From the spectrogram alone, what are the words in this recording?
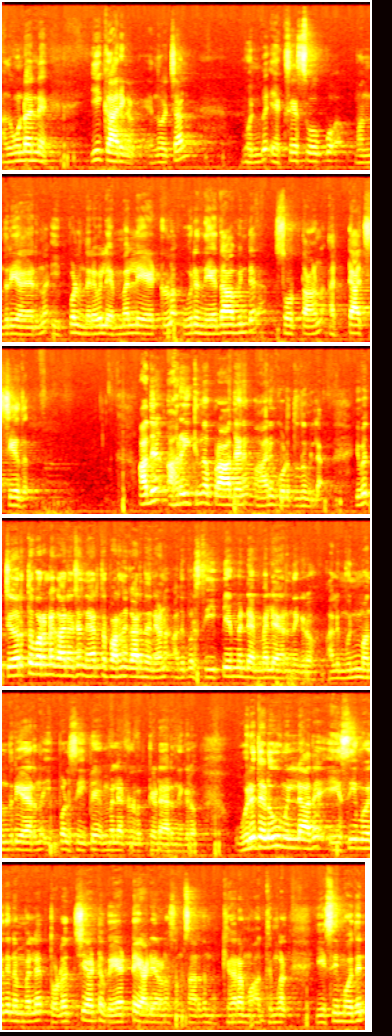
അതുകൊണ്ട് തന്നെ ഈ കാര്യങ്ങൾ എന്ന് വെച്ചാൽ മുൻപ് എക്സൈസ് വകുപ്പ് മന്ത്രിയായിരുന്ന ഇപ്പോൾ നിലവിൽ എം എൽ എ ആയിട്ടുള്ള ഒരു നേതാവിന്റെ സ്വത്താണ് അറ്റാച്ച് ചെയ്ത് അതിന് അറിയിക്കുന്ന പ്രാധാന്യം ആരും കൊടുത്തതുമില്ല. ഇവ ചേർത്ത് പറഞ്ഞ കാര്യം വെച്ചാൽ നേരത്തെ പറഞ്ഞ കാര്യം തന്നെയാണ്. അതിപ്പോൾ സി പി എമ്മിന്റെ എം എൽ എ ആയിരുന്നെങ്കിലോ അല്ലെങ്കിൽ മുൻ മന്ത്രിയായിരുന്ന ഇപ്പോൾ C P M L A ആയിട്ടുള്ള വ്യക്തിയുടെ ആയിരുന്നെങ്കിലോ ഒരു തെളിവുമില്ലാതെ A C Moideen M L A തുടർച്ചയായിട്ട് വേട്ടയാടിയാണ് സംസ്ഥാനത്തെ മുഖ്യധാര മാധ്യമങ്ങൾ. A C Moideen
